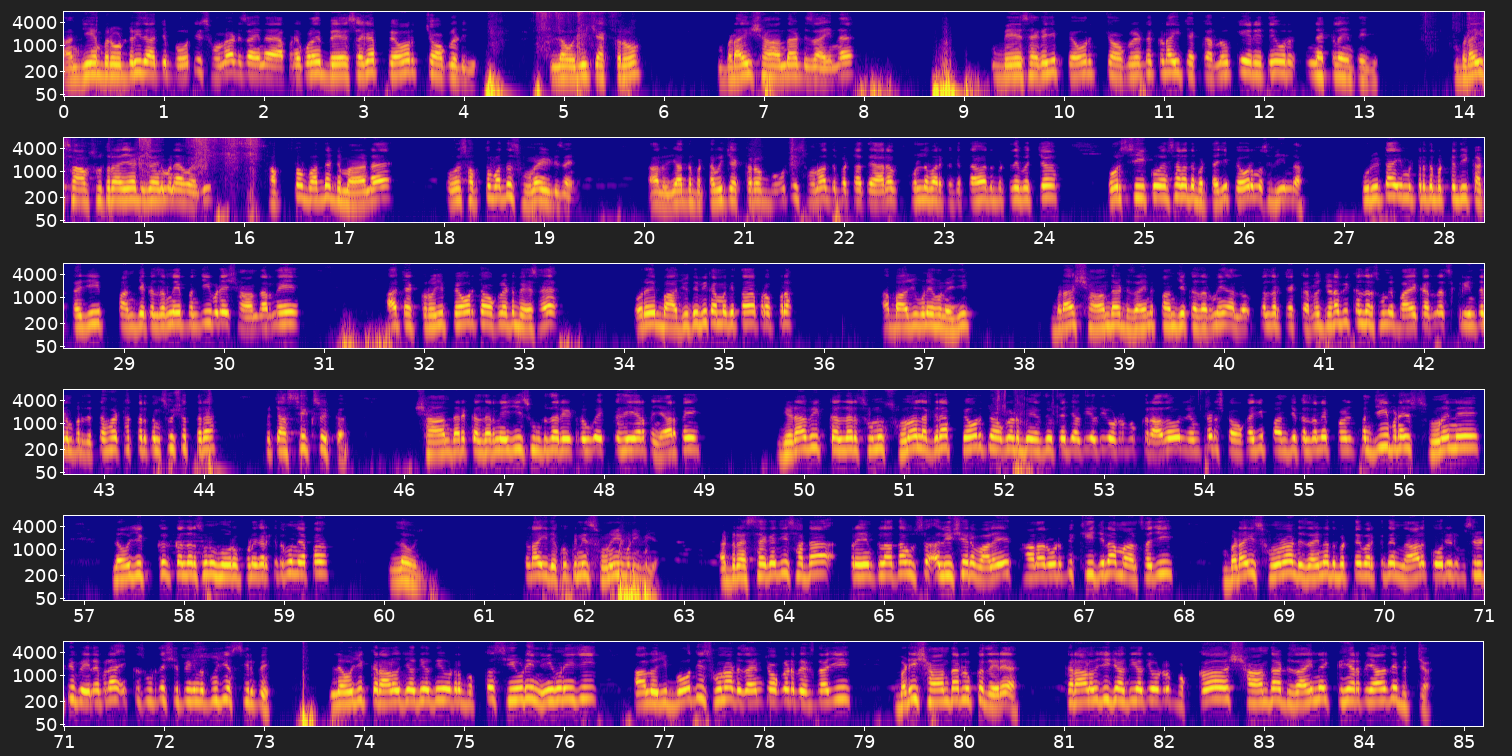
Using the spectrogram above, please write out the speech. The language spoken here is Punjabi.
ਹਾਂਜੀ ਐਮਬ੍ਰੋਇਡਰੀ ਦਾ ਅੱਜ ਬਹੁਤ ਹੀ ਸੋਹਣਾ ਡਿਜ਼ਾਈਨ ਆਇਆ ਆਪਣੇ ਕੋਲੇ। ਬੇਸ ਹੈਗਾ ਪਿਓਰ ਚਾਕਲੇਟ ਜੀ। ਲਓ ਜੀ ਚੈੱਕ ਕਰੋ। ਬੜਾ ਹੀ ਸ਼ਾਨਦਾਰ ਡਿਜ਼ਾਈਨ ਹੈ। ਬੇਸ ਹੈਗਾ ਜੀ ਪਿਓਰ ਚਾਕਲੇਟ ਕਢਾਈ ਚੈੱਕ ਕਰ ਲਓ, ਘੇਰੇ ਤੇ ਔਰ ਨੈਕ ਲਾਈਨ ਤੇ ਜੀ। ਬੜਾ ਹੀ ਸਾਫ਼ ਸੁਥਰਾ ਜਿਹਾ ਡਿਜ਼ਾਈਨ ਬਣਿਆ ਹੋਇਆ ਜੀ। ਸਭ ਤੋਂ ਵੱਧ ਡਿਮਾਂਡ ਹੈ। ਉਹ ਸਭ ਤੋਂ ਵੱਧ ਸੋਹਣਾ ਹੀ ਡਿਜ਼ਾਈਨ ਆ ਲਓ ਜੀ, ਆਹ ਦੁਪੱਟਾ ਵੀ ਚੈੱਕ ਕਰੋ। ਬਹੁਤ ਹੀ ਸੋਹਣਾ ਦੁਪੱਟਾ ਤਿਆਰ ਹੈ। ਫੁੱਲ ਵਰਕ ਕੀਤਾ ਹੋਇਆ ਦੁਪੱਟੇ ਦੇ ਵਿੱਚ। ਔਰ ਸੀਕੁਐਂਸ ਦਾ ਦੁਪੱਟਾ ਜੀ ਪਿਓਰ ਮਸਲੀਨ ਦਾ। ਪੂਰੀ 2.5 ਮੀਟਰ ਦੁਪੱਟੇ ਦੀ ਕੱਟ ਹੈ ਜੀ। ਪੰਜ ਕਲਰ ਨੇ, ਪੰਜੀ ਬੜੇ ਸ਼ਾਨਦਾਰ ਨੇ। ਆ ਚੈੱਕ ਕਰੋ ਜੀ ਪਿਓਰ ਚਾਕਲੇਟ ਬੇਸ ਹੈ। ਔਰ ਇਹ ਬਾਜੂ ਤੇ ਵੀ ਕੰਮ ਕੀਤਾ ਹੋਇਆ ਪ੍ਰੋਪਰ ਆ ਬਾਜੂ ਬਣੇ ਹੋਣੇ ਜੀ। ਬੜਾ ਸ਼ਾਨਦਾਰ ਡਿਜ਼ਾਈਨ ਪੰਜ ਕਲਰ ਨੇ। ਆ ਲਓ, ਕਲਰ ਚੈੱਕ ਕਰ ਲਓ। ਜਿਹੜਾ ਵੀ ਕਲਰ ਤੁਹਾਨੂੰ ਬਾਏ ਕਰਨਾ ਸਕਰੀਨ ਤੇ ਨੰਬਰ ਦਿੱਤਾ ਹੋਇਆ 78376 85101 ਸ਼ਾਨਦਾਰ ਕਲਰ ਨੇ ਜੀ। ਸੂਟ ਦਾ ਰੇਟ ਰਹੂਗਾ 1050 ਰੁਪਏ। ਜਿਹੜਾ ਵੀ ਕਲਰ ਤੁਹਾਨੂੰ ਸੋਹਣਾ ਲੱਗ ਰਿਹਾ ਪਿਓਰ ਚਾਕਲੇਟ ਬੇਸ ਦੇ ਉੱਤੇ ਜਲਦੀ ਜਲਦੀ ਆਰਡਰ ਬੁੱਕ ਕਰਾ ਦਿਓ। ਲਿਮਟਿਡ ਸਟਾਕ ਹੈ ਜੀ। ਪੰਜ ਕਲਰ ਨੇ ਪੰਜੀ ਬੜੇ ਸੋਹਣੇ ਨੇ। ਲਓ ਜੀ, ਇੱਕ ਕਲਰ ਤੁਹਾਨੂੰ ਹੋਰ ਓਪਨ ਕਰਕੇ ਦਿਖਾਉਂਦੇ ਆਪਾਂ। ਲਓ ਜੀ, ਕਢਾਈ ਦੇਖੋ ਕਿੰਨੀ ਸੋਹਣੀ ਬਣੀ ਹੋਈ ਹੈ। ਐਡਰੈਸ ਹੈਗਾ ਜੀ ਸਾਡਾ ਪ੍ਰੇਮ ਕਲਾਤਾ ਉਸ ਅਲੀਸ਼ਰ ਵਾਲੇ, ਥਾਣਾ ਰੋਡ, ਭਿੱਖੀ, ਜ਼ਿਲ੍ਹਾ ਮਾਨਸਾ ਜੀ। ਬੜਾ ਹੀ ਸੋਹਣਾ ਡਿਜ਼ਾਈਨ ਹੈ ਦੁਪੱਟੇ ਵਰਕ ਦੇ ਨਾਲ ਕੋਰੀਅਰ ਫੈਸਿਲਿਟੀ ਅਵੇਲੇਬਲ ਹੈ ਇੱਕ ਸੂਟ ਤੇ ਸ਼ਿਪਿੰਗ ਲੱਗੂ ਜੀ 80 ਰੁਪਏ। ਲਓ ਜੀ, ਕਰਾ ਲਓ ਜਲਦੀ ਜਲਦੀ ਆਰਡਰ ਬੁੱਕ ਸੀਓਡੀ ਨਹੀਂ ਹੋਣੀ ਜੀ। ਆ ਲਓ ਜੀ, ਬਹੁਤ ਹੀ ਸੋਹਣਾ ਡਿਜ਼ਾਈਨ ਚਾਕਲੇਟ ਬੇਸ ਦਾ ਜੀ। ਬੜੀ ਸ਼ਾਨਦਾਰ ਲੁੱਕ ਦੇ ਰਿਹਾ। ਕਰਾ ਲਓ ਜੀ ਜਲਦੀ ਜਲਦੀ ਆਰਡਰ ਬੁੱਕ ਸ਼ਾਨਦਾਰ ਡਿਜ਼ਾਈਨ 1050 ਦੇ ਵਿੱਚ।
